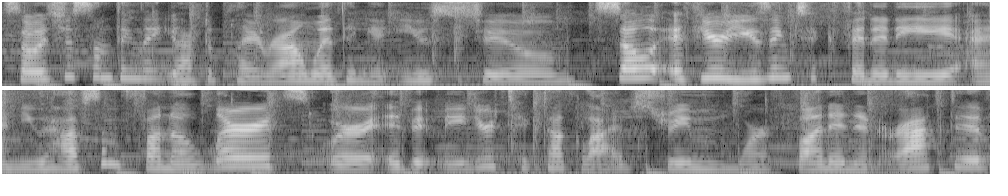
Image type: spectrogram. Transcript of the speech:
So it's just something that you have to play around with and get used to. So if you're using TikFinity and you have some fun alerts, or if it made your TikTok live stream more fun and interactive,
